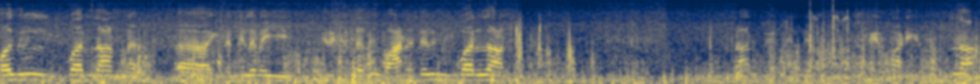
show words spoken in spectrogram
பகுதிகளில் இவ்வாறு தான் இந்த நிலைமை இருக்கின்றது. வானத்திலும் இவ்வாறு தான் நான் வீட்டில் மேல்மாடியில் இருந்துதான்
